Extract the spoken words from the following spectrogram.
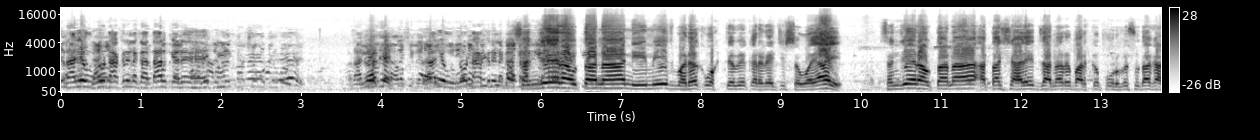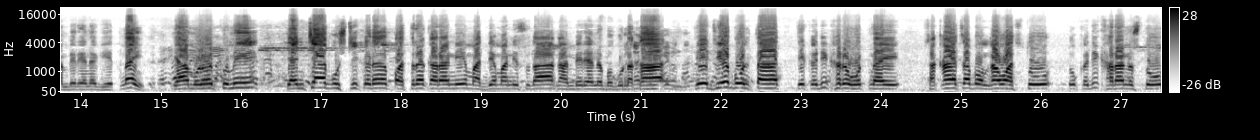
राजे उद्धव ठाकरे लगातार कह रहे हैं कि संजय राऊतांना नेहमीच भडक वक्तव्य करण्याची सवय आहे. संजय राऊतांना आता शाळेत जाणारं बारकं पोरग सुद्धा गांभीर्यानं घेत नाही. त्यामुळं तुम्ही त्यांच्या गोष्टीकडं पत्रकारांनी माध्यमांनी सुद्धा गांभीर्यानं बघू नका. ते जे बोलतात ते कधी खरं होत नाही. सकाळचा बोंगा वाचतो तो कधी खरा नसतो.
